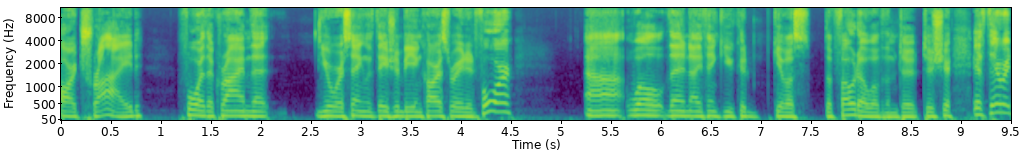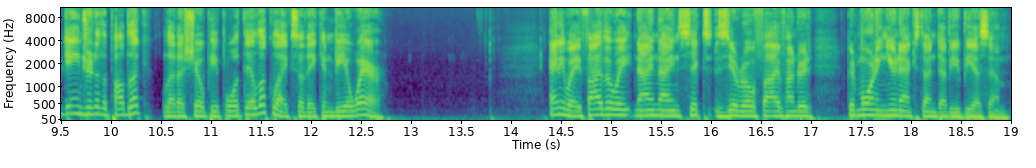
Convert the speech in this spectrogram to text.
are tried for the crime that you were saying that they should be incarcerated for, uh, well, then I think you could give us the photo of them to, to share. If they're a danger to the public, let us show people what they look like so they can be aware. Anyway, 508 996 0500. Good morning. You're next on WBSM.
